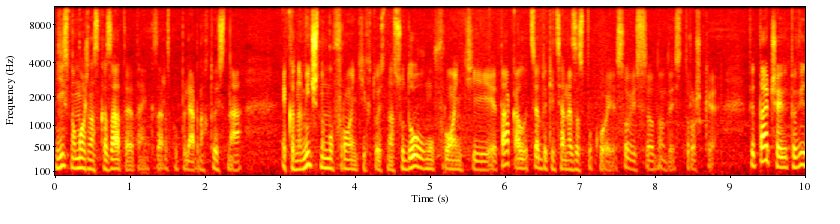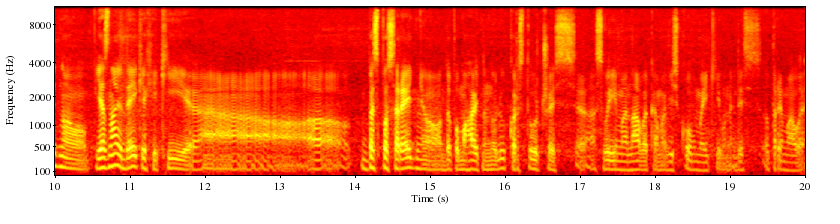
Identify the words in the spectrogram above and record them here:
дійсно можна сказати, так як зараз популярно, хтось на економічному фронті, хтось на судовому фронті, так, але це до кінця не заспокоює. Совість все одно десь трошки підтачує. Відповідно, я знаю деяких, які е, безпосередньо допомагають на нулю, користуючись е, своїми навиками військовими, які вони десь отримали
